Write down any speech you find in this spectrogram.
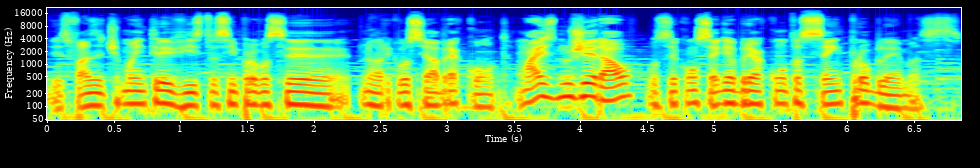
Eles fazem tipo uma entrevista assim para você na hora que você abre a conta. Mas no geral, você consegue abrir a conta sem problemas.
